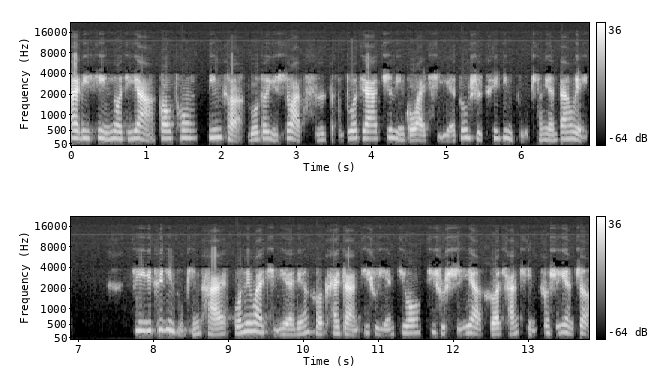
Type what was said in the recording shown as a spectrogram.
爱立信、诺基亚、高通、英特尔、罗德与施瓦茨等多家知名国外企业都是推进组成员单位。基于推进组平台，国内外企业联合开展技术研究、技术实验和产品测试验证，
